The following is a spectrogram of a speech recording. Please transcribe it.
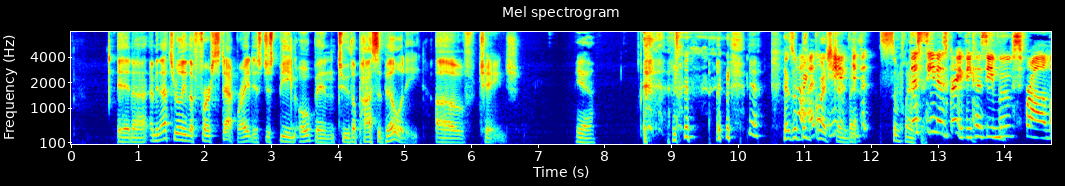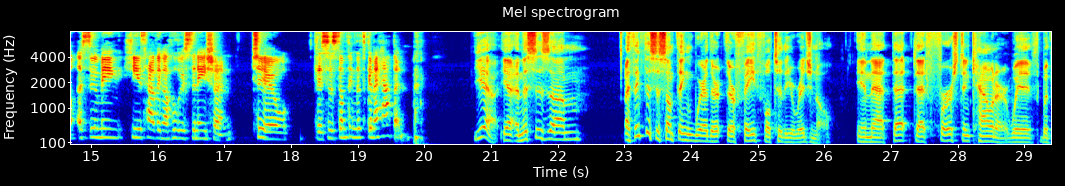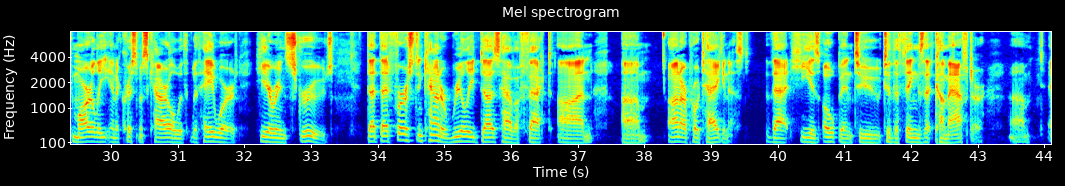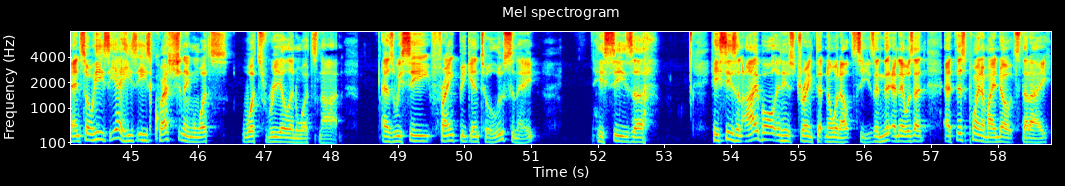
And uh, I mean, that's really the first step, right? Is just being open to the possibility of change. Yeah. yeah. It's a no, big question, he, but the, simple This scene is great because he moves from assuming he's having a hallucination to this is something that's going to happen. yeah, yeah, and this is um I think this is something where they're they're faithful to the original in that that that first encounter with with Marley in a Christmas Carol with with Hayward here in Scrooge, that that first encounter really does have effect on um, on our protagonist. That he is open to to the things that come after, um, and so he's yeah he's he's questioning what's what's real and what's not. As we see Frank begin to hallucinate, he sees a he sees an eyeball in his drink that no one else sees. And th- and it was at at this point in my notes that I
